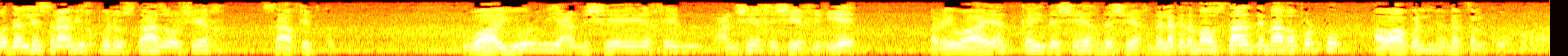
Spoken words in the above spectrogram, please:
مدلس راوی خپل استاد او شیخ ساقط کو و یروی عن شیخ عن شیخ شیخه روایت کوي د شیخ د شیخ نه لکه د ما استاد دماغ پټ کو او ابل نقل کوما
